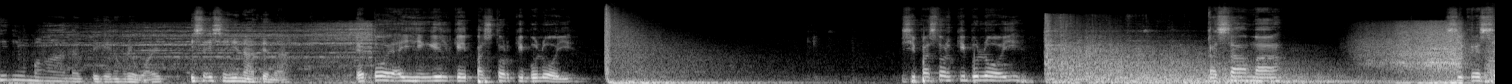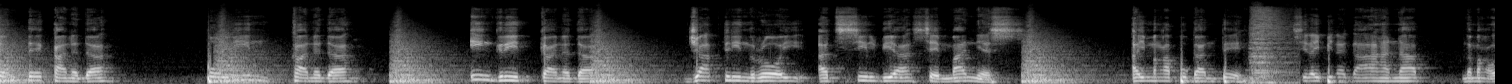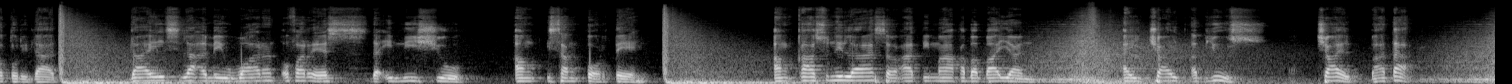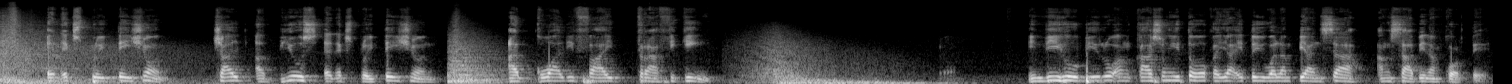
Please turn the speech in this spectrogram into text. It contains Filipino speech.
Sino yung mga nagbigay ng reward? Isa-isahin natin ah. Ito ay hingil kay Pastor Kibuloy. Si Pastor Kibuloy kasama si Crescente Canada, Pauline Canada, Ingrid Canada, Jacqueline Roy at Sylvia Semanes ay mga pugante. Sila ay pinaghahanap ng mga otoridad dahil sila ay may warrant of arrest na inisyu ang isang korte. Ang kaso nila sa ating mga kababayan ay child abuse, child, bata, and exploitation, child abuse and exploitation, at qualified trafficking. Hindi ho biro ang kasong ito, kaya ito'y walang piyansa, ang sabi ng korte.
